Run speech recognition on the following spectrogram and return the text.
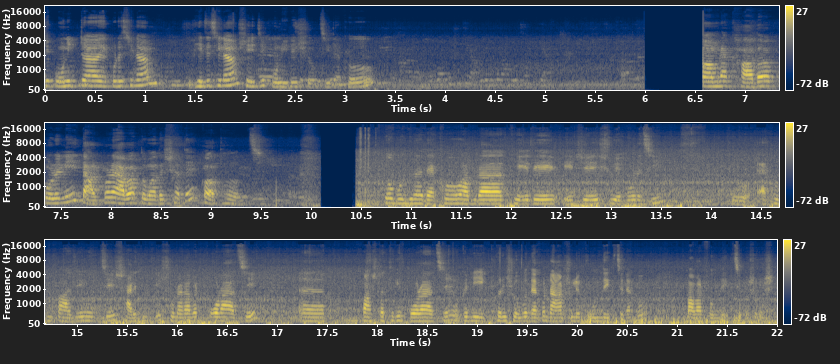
যে পনিরটা এ করেছিলাম, ভেজেছিলাম, সেই যে পনিরের সবজি, দেখো। আমরা খাওয়া দাওয়া করে নিই, তারপরে আবার তোমাদের সাথে কথা হচ্ছে। তো বন্ধুরা, দেখো, আমরা খেয়ে দিয়ে এসে শুয়ে পড়েছি। তো এখন বাজে হচ্ছে সাড়ে তিনটে, সোনার আবার পড়া আছে। পাঁচটা থেকে পড়া আছে। ওকে নিয়ে একটুখানি শোবো। দেখো, না আসলে ফোন দেখছে, দেখো, বাবার ফোন দেখছে, বসে বসে।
